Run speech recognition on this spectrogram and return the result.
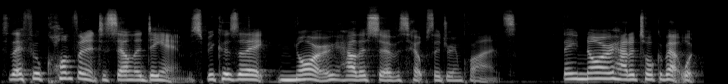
So they feel confident to sell in the DMs because they know how their service helps their dream clients. They know how to talk about what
